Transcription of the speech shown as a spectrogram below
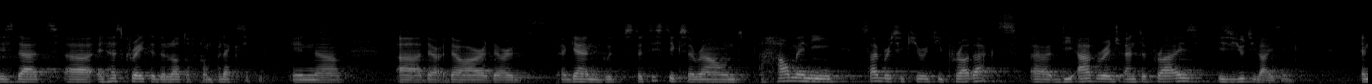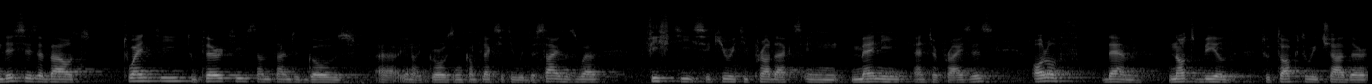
is that uh, it has created a lot of complexity. In, uh, uh, there, there, are, there are, again, good statistics around how many cybersecurity products uh, the average enterprise is utilizing. And this is about 20 to 30, sometimes it goes, you know, it grows in complexity with the size as well, 50 security products in many enterprises, all of them not built to talk to each other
